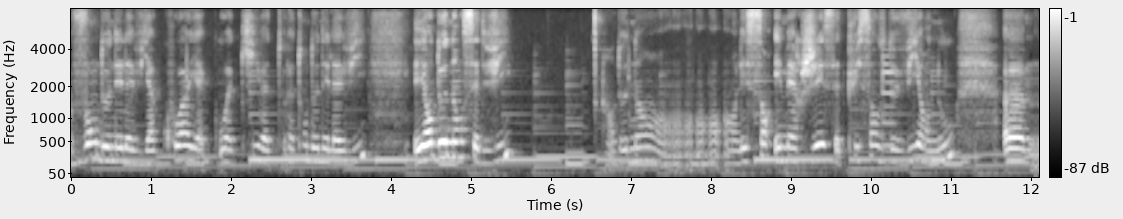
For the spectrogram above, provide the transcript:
vont donner la vie? À quoi à, ou à qui va-t-on donner la vie? Et en donnant cette vie, en donnant, en, laissant émerger cette puissance de vie en nous, euh,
